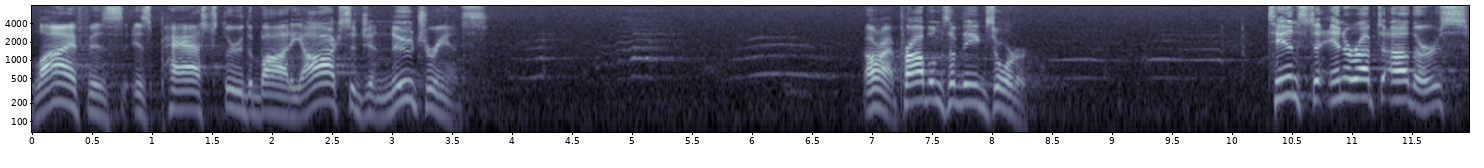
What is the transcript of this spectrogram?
Life is, is passed through the body, oxygen, nutrients. All right, problems of the exhorter. Tends to interrupt others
